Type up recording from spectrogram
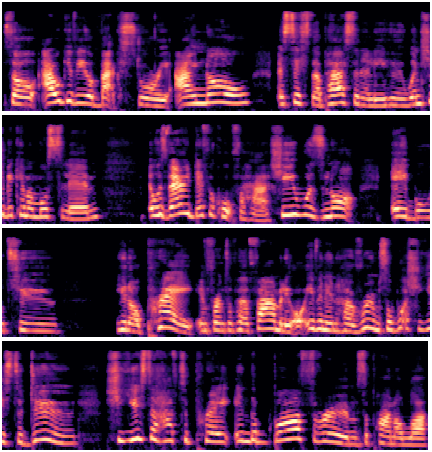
So I'll give you a backstory. I know a sister personally who, when she became a Muslim, it was very difficult for her. She was not able to, you know, pray in front of her family or even in her room. So what she used to do, she used to have to pray in the bathroom, subhanAllah.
